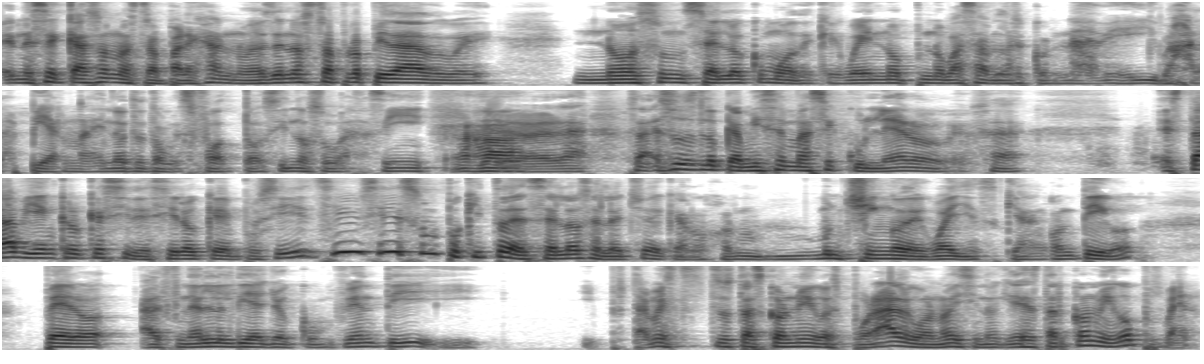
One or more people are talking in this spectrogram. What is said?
en ese caso nuestra pareja no es de nuestra propiedad, güey. No es un celo como de que, güey, no, no vas a hablar con nadie y baja la pierna y no te tomes fotos y no subas así. Ajá. bla, bla, bla. O sea, eso es lo que a mí se me hace culero, güey. O sea, está bien, creo que si decir, ok, pues sí, sí, sí, es un poquito de celos el hecho de que a lo mejor un chingo de güeyes quieran contigo. Pero al final del día yo confío en ti y, y pues también si tú estás conmigo es por algo, ¿no? Y si no quieres estar conmigo, pues bueno,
